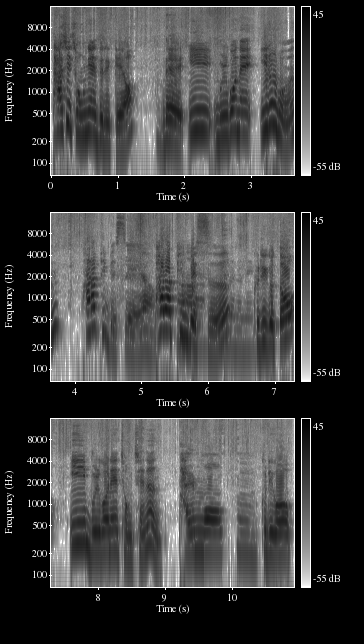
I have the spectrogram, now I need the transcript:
다시 정리해 드릴게요. 네, 이 물건의 이름은 파라핀 베스예요. 파라핀 아, 베스. 네네네. 그리고 또 이 물건의 정체는 발목 음. 그리고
